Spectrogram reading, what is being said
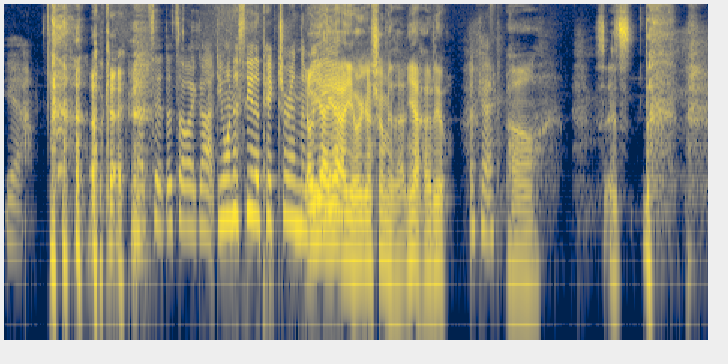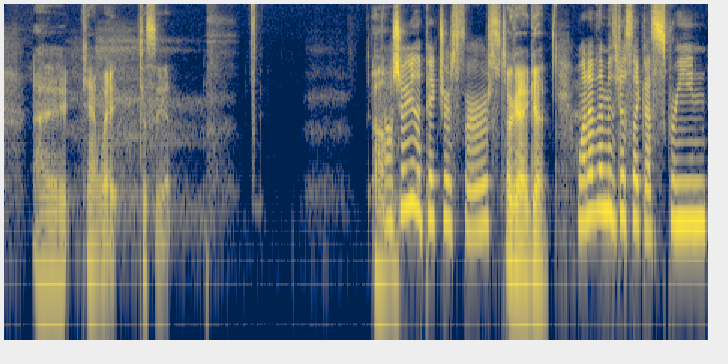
Yeah, okay. that's it. That's all I got. Do you want to see the picture in the Oh video? yeah, yeah, yeah. We're gonna show me that. Yeah, I do. Okay. Oh, it's, it's I can't wait to see it. Um, I'll show you the pictures first. okay, good. One of them is just like a screen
